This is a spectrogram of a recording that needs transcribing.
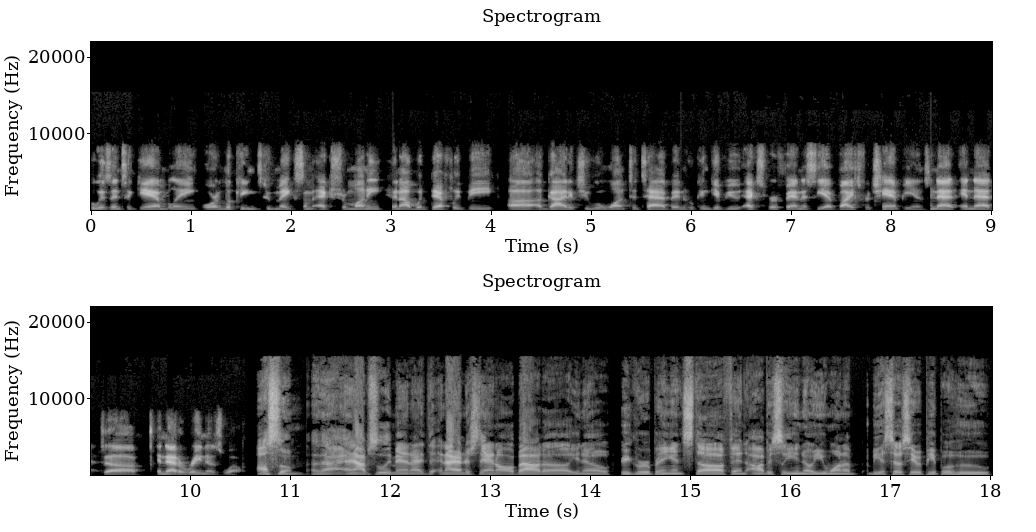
who is into gambling or looking to make some extra money, then I would definitely be uh, a guy that you would want to tab in who can give you expert fantasy advice for champions in that in that uh, in that arena as well. Awesome, and, I, and absolutely, man. I, and I understand all about uh, you know regrouping and stuff, and obviously, you know, you want to be associated with people who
